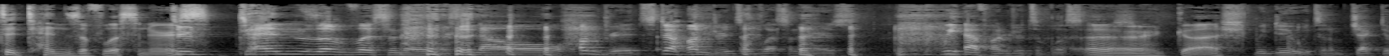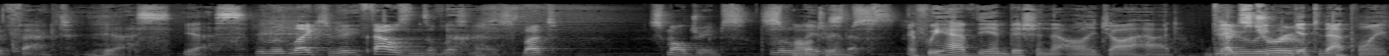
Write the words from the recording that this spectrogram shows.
to tens of listeners. To tens of listeners. No, hundreds to hundreds of listeners. We have hundreds of listeners. Oh gosh. we do. It's an objective fact. Yes, yes. We would like to be thousands of listeners, but small dreams, little Small baby dreams. steps. If we have the ambition that Ollie Jaw had, maybe That's we true. can get to that point.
